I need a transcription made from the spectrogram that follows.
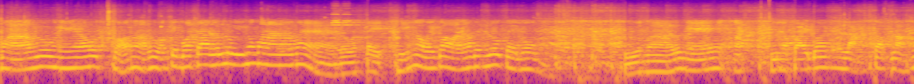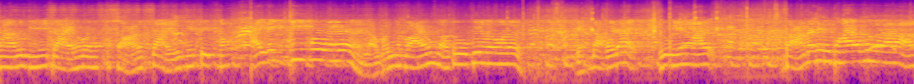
ปลี่ยนมาลูกนี้แล้วขอสนามหลวงเก็บบอลได้แล้วลุยเข้ามาแล้วแม่โดนเตะทิ้งเอาไว้ก่อนนะเป็นลูกเตะมุมคืนมาลูกนี้อัดคืนไปเบิ้ลหลังกับหลังมาลูกนี้จ่ายเข้าไปขวาแล้วจ่ายลูกนี้ติดน้องไอ้ได้ยิงลูกนี้เราไปสบายพวกเราตู้เปี้ยงลงมาเลยยังดักไว้ได้ลูกนี้ไอ้สามนาทีสุดท้ายเพื่อหลัง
